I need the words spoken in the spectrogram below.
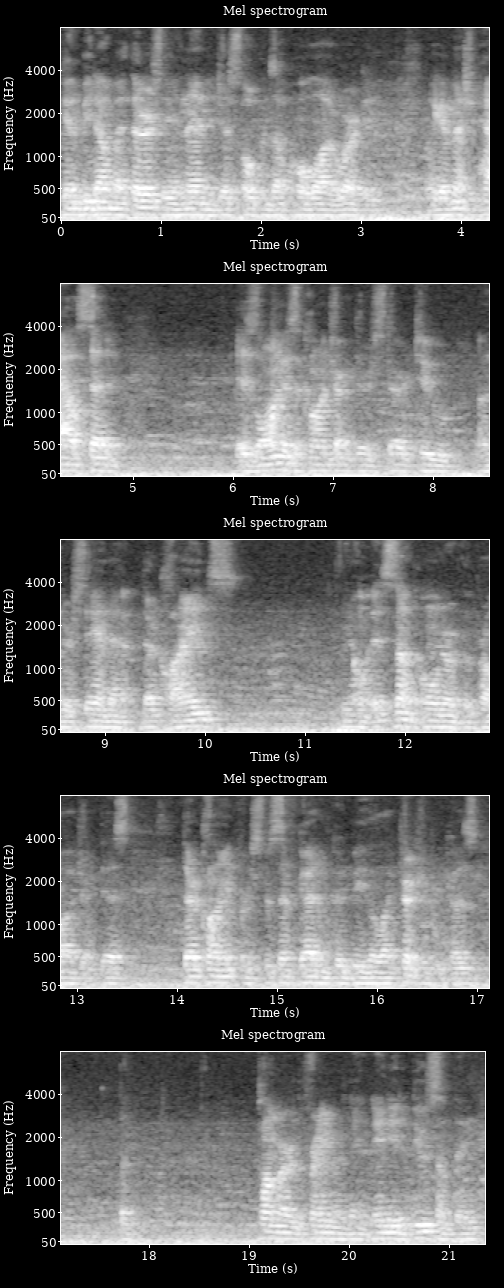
gonna be done by Thursday, and then it just opens up a whole lot of work. And like I mentioned, Hal said it. As long as the contractors start to understand that their clients, you know, it's not the owner of the project. It's their client for a specific item could be the electrician because the plumber the framer they, they need to do something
